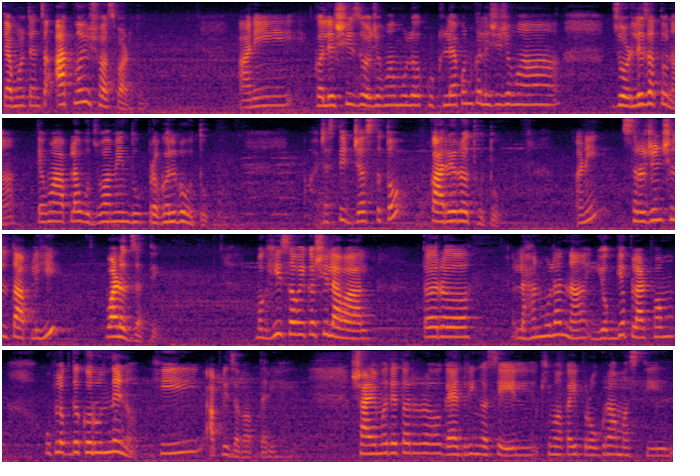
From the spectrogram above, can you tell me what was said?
त्यामुळे त्यांचा आत्मविश्वास वाढतो. आणि कलेशी जो जेव्हा मुलं कुठल्या पण कलेशी जेव्हा जोडले जातो ना तेव्हा आपला उजवा मेंदू प्रगल्भ होतो. जास्तीत जास्त तो कार्यरत होतो. आणि सर्जनशीलता आपली ही वाढत जाते. मग ही सवय कशी लावाल? तर लहान मुलांना योग्य प्लॅटफॉर्म उपलब्ध करून देणं ही आपली जबाबदारी आहे. शाळेमध्ये तर गॅदरिंग असेल किंवा काही प्रोग्राम असतील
